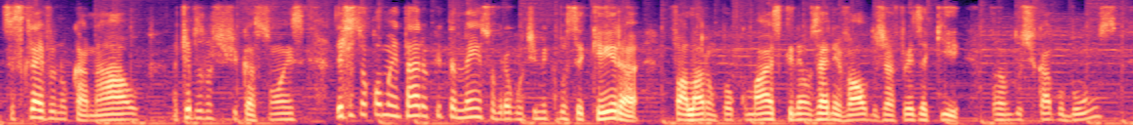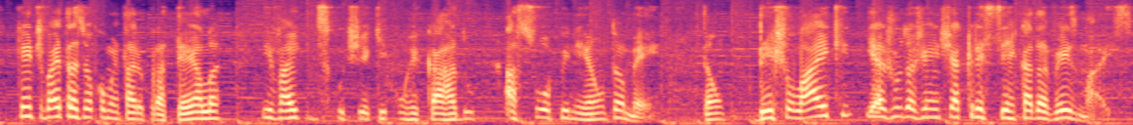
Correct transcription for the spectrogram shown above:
se inscreve no canal, ativa as notificações, deixa seu comentário aqui também sobre algum time que você queira falar um pouco mais, que nem o Zé Nivaldo já fez aqui falando do Chicago Bulls, que a gente vai trazer o comentário para a tela e vai discutir aqui com o Ricardo a sua opinião também. Então, deixa o like e ajuda a gente a crescer cada vez mais.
